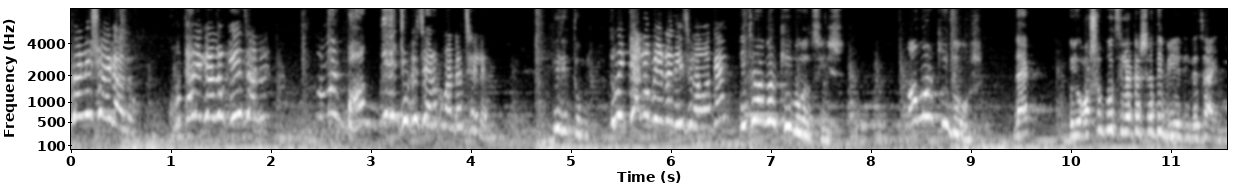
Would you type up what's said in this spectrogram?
ভ্যানিশ হয়ে গেল। কোথায় গেল কে জানে? আমার ভাগ্যে জুটেছে এরকম একটা ছেলে। দিদি তুমি তুমি কেন বিয়েটা দিয়েছিলে আমাকে? এটা আবার কি বলছিস? আমার কি দোষ? দেখ ওই অসভ্য ছেলেটার সাথে বিয়ে দিতে চাইনি।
